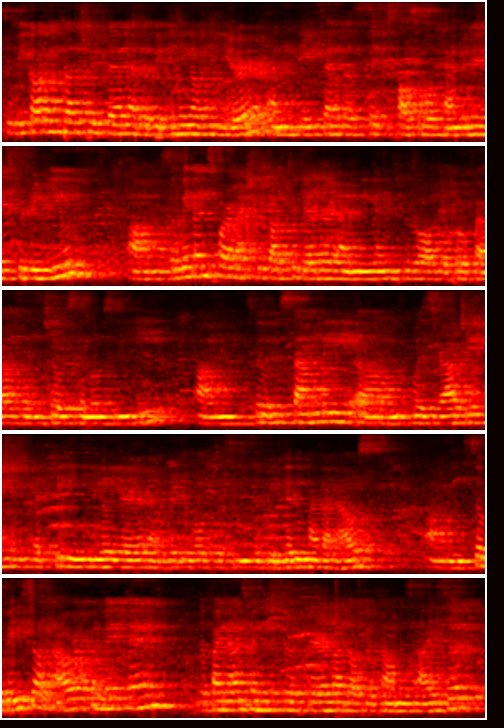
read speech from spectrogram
So we got in touch with them at the beginning of the year and they sent us six possible candidates to review. Um, so Women's Forum actually got together and we went through all their profiles and chose the most needy. Um, so this family um, was Rajesh and he had kidney failure and brittle disease and they didn't have a house. Um, so based on our commitment, the Finance Minister of Kerala, Dr. Thomas Isaac,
